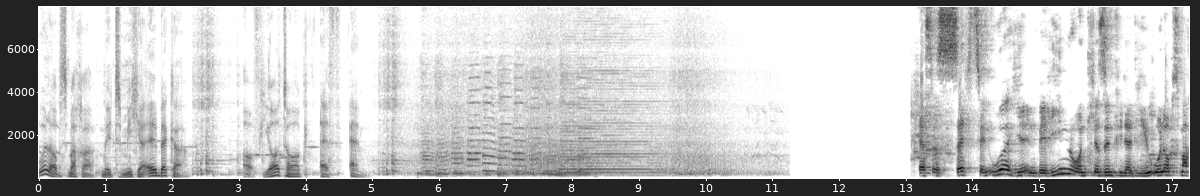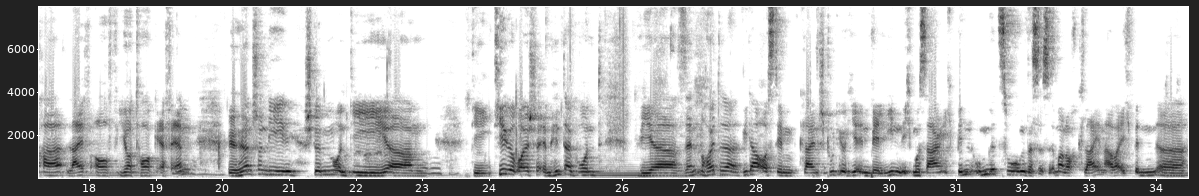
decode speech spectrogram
Urlaubsmacher mit Michael Becker auf Your Talk FM. Es ist 16 Uhr hier in Berlin und hier sind wieder die Urlaubsmacher live auf Your Talk FM. Wir hören schon die Stimmen und die, ähm, die Tiergeräusche im Hintergrund. Wir senden heute wieder aus dem kleinen Studio hier in Berlin. Ich muss sagen, ich bin umgezogen. Das ist immer noch klein, aber ich bin äh,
